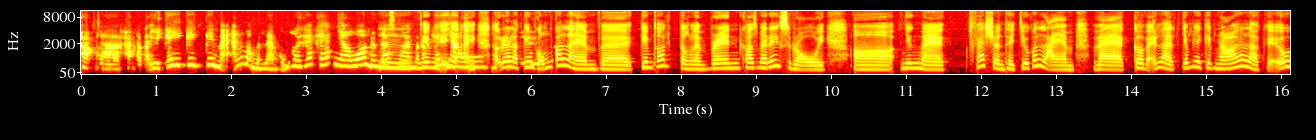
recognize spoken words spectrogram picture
hoặc là hoặc là tại vì cái cái cái mảng mà mình làm cũng hơi khác khác nhau á nên that's why mà nó Kim khác nghĩ nhau. vậy. Thật ra là Kim cũng có làm về Kim có từng làm brand cosmetics rồi. Ờ, nhưng mà fashion thì chưa có làm và cơ bản là giống như Kim nói là kiểu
